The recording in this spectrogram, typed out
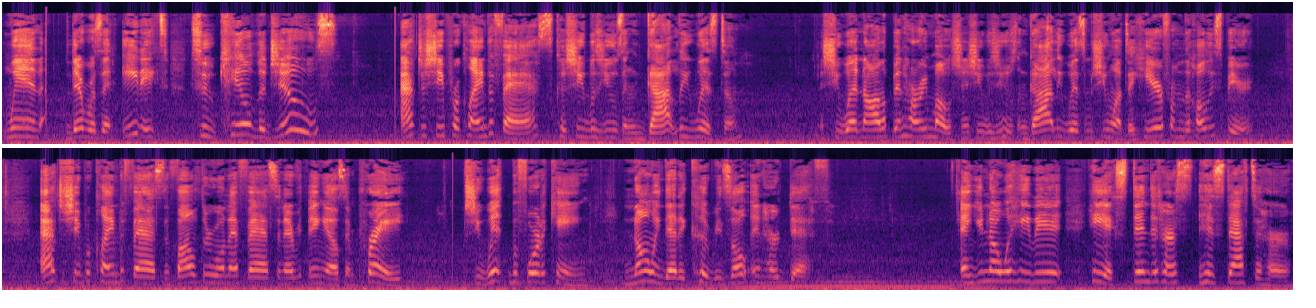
when there was an edict to kill the Jews, after she proclaimed a fast, because she was using godly wisdom, and she wasn't all up in her emotions, she was using godly wisdom. She wanted to hear from the Holy Spirit. After she proclaimed a fast and followed through on that fast and everything else and prayed, she went before the king, knowing that it could result in her death. And you know what he did? He extended her his staff to her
